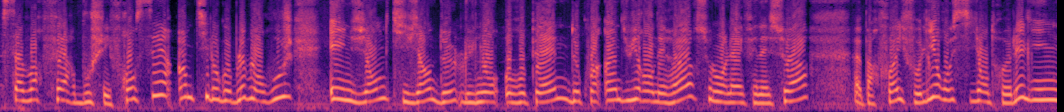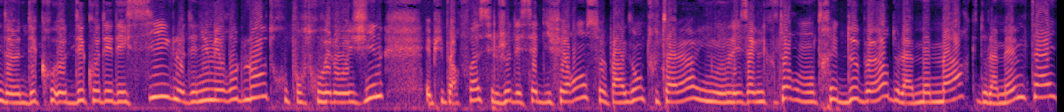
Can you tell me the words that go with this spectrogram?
savoir-faire boucher français, un petit logo bleu, blanc, rouge et une viande qui vient de l'Union européenne, de quoi induire en erreur selon la FNSEA. Euh, parfois, il faut lire aussi entre les lignes de décoder des sigles, des numéros de l'autre pour trouver l'origine. Et puis parfois, c'est le jeu des sept différences. Par exemple, tout à l'heure, les agriculteurs ont montré deux beurres de la même marque, de la même taille,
